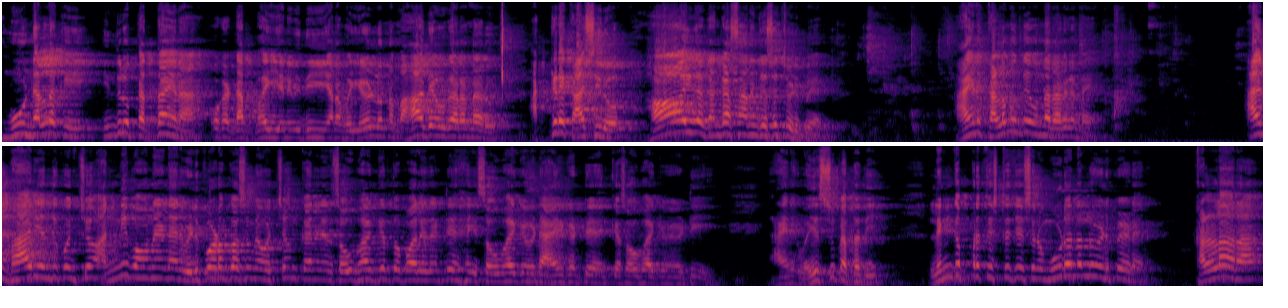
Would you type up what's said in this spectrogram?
మూడు నెలలకి ఇందులో పెద్ద ఆయన ఒక డెబ్భై ఎనిమిది ఎనభై ఏళ్ళు ఉన్న మహాదేవ్ గారు అన్నారు. అక్కడే కాశీలో హాయిగా గంగా స్నానం చేసి వచ్చి వెళ్ళిపోయారు. ఆయన కళ్ళ ముందే ఉన్నారు అడగండి. ఆయన ఆయన భార్య ఎందుకు కొంచెం అన్నీ బాగున్నాయండి. ఆయన వెళ్ళిపోవడం కోసం మేము వచ్చాం. కానీ నేను సౌభాగ్యంతో పోలేదంటే ఈ సౌభాగ్యం ఏమిటి? ఆయనకంటే ఇంకా సౌభాగ్యం ఏమిటి? ఆయనకి వయస్సు పెద్దది. లింగ ప్రతిష్ఠ చేసిన మూడో నెలలు వెళ్ళిపోయాడు ఆయన. కళ్ళారా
